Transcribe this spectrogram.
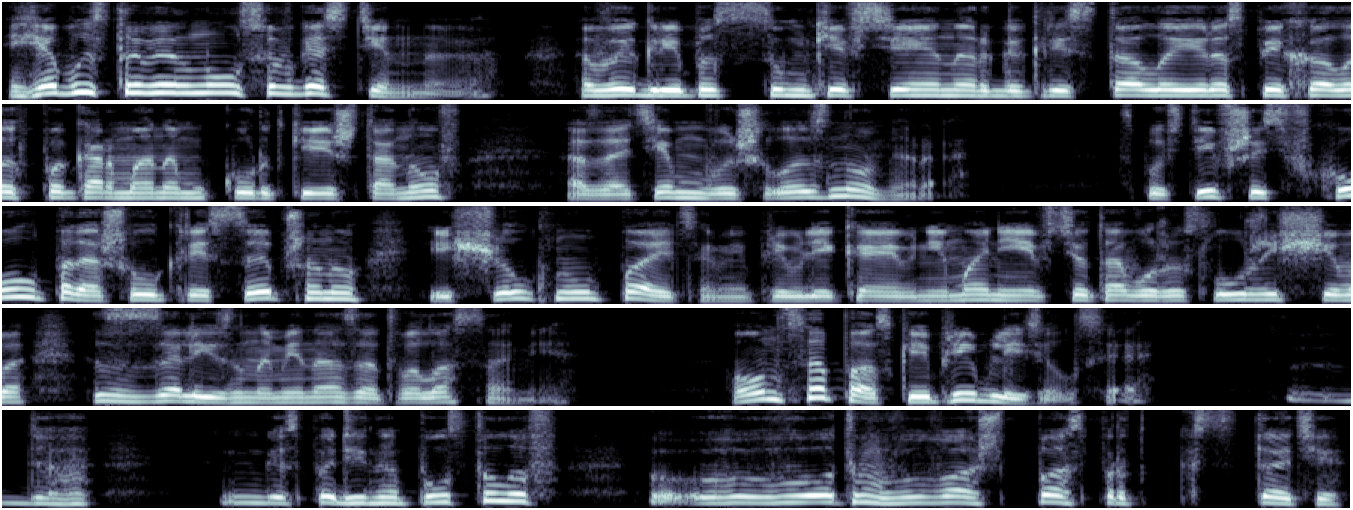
Я быстро вернулся в гостиную, выгреб из сумки все энергокристаллы и распихал их по карманам куртки и штанов, а затем вышел из номера. Спустившись в холл, подошел к ресепшену и щелкнул пальцами, привлекая внимание все того же служащего с зализанными назад волосами. Он с опаской приблизился. «Да, господин Апостолов, вот ваш паспорт, кстати».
